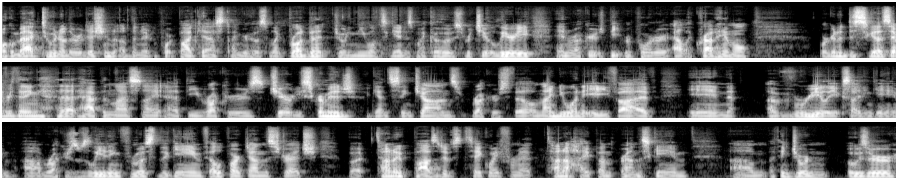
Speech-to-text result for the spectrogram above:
Welcome back to another edition of the Knight Report podcast. I'm your host, Mike Broadbent. Joining me once again is my co host, Richie O'Leary, and Rutgers beat reporter, Alec Krauthamel. We're going to discuss everything that happened last night at the Rutgers charity scrimmage against St. John's. Rutgers fell 91 to 85 in a really exciting game. Um, Rutgers was leading for most of the game, fell apart down the stretch, but ton of positives to take away from it. Ton of hype around this game. Um, I think Jordan Ozer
